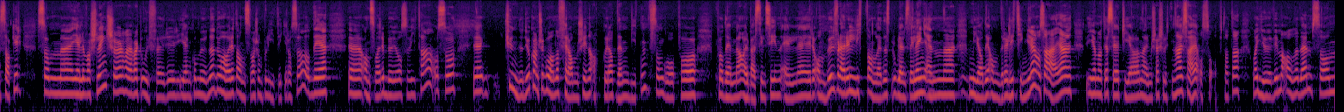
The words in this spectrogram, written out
saker som gjelder varsling. Sjøl har jeg vært ordfører i en kommune. Du har et ansvar som politiker også. og det ansvaret bør jo også vi ta. Og så eh, kunne det jo kanskje gå an å framskynde akkurat den biten som går på, på det med arbeidstilsyn eller ombud. For det er en litt annerledes problemstilling enn eh, mye av de andre litt tyngre. Og så er jeg, i og med at jeg ser tida nærmer seg slutten her, så er jeg også opptatt av hva gjør vi med alle dem som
